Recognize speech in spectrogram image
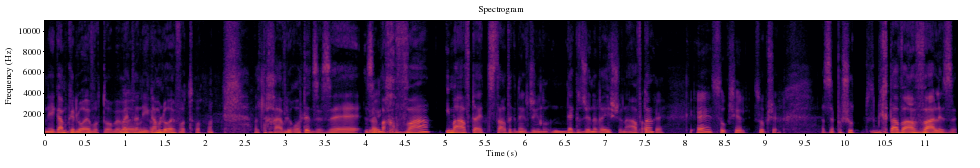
אני גם כן לא אוהב אותו, באמת, אוהב אני. גם לא אוהב אותו. אבל אתה חייב לראות את זה. זה, זה איתי. מחווה, אם אהבת את Star Trek Next Generation, אהבת? אוקיי. סוג של. סוג של. אז זה פשוט מכתב אהבה לזה,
